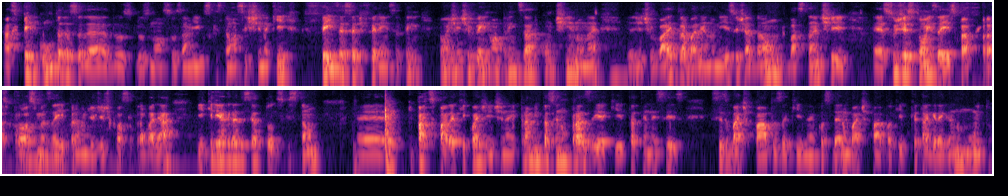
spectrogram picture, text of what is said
As perguntas dessa, da, dos, dos, nossos amigos que estão assistindo aqui fez essa diferença. Tem, então a gente vem num aprendizado contínuo, né? E a gente vai trabalhando nisso, já dão bastante é, sugestões aí para as próximas aí, para onde a gente possa trabalhar. E queria agradecer a todos que estão é, que participaram aqui com a gente, né? E para mim está sendo um prazer aqui estar tá tendo esses esses bate-papos aqui, né? Considero um bate-papo aqui porque está agregando muito,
